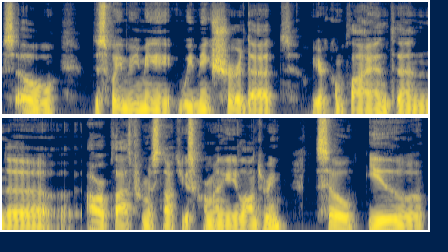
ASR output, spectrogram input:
So this way, we may we make sure that we are compliant and uh, our platform is not used for money laundering. So you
